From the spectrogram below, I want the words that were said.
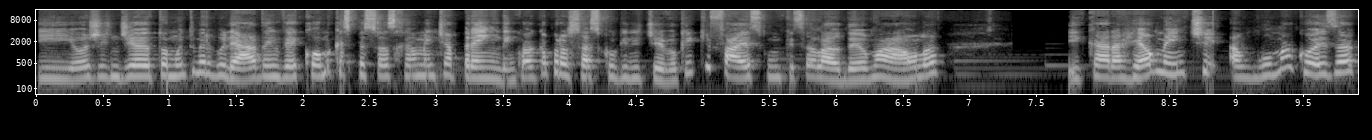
E hoje em dia eu estou muito mergulhada em ver como que as pessoas realmente aprendem, qual é o processo cognitivo, o que que faz com que, sei lá, eu dei uma aula e, cara, realmente alguma coisa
